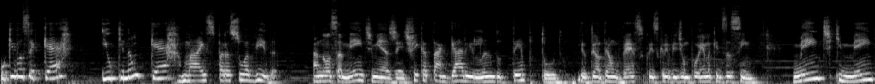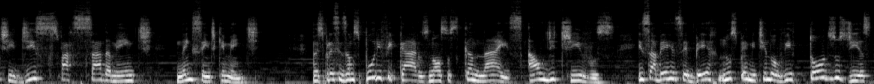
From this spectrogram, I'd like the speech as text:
O que você quer e o que não quer mais para a sua vida? A nossa mente, minha gente, fica tagarelando o tempo todo. Eu tenho até um verso que eu escrevi de um poema que diz assim: Mente que mente disfarçadamente, nem sente que mente. Nós precisamos purificar os nossos canais auditivos e saber receber, nos permitindo ouvir todos os dias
